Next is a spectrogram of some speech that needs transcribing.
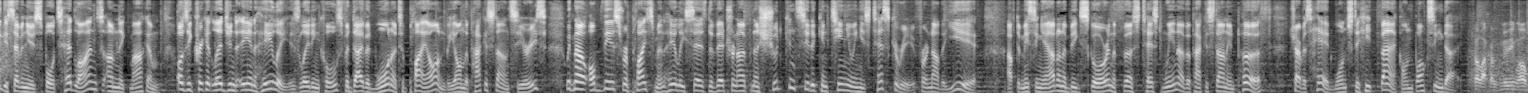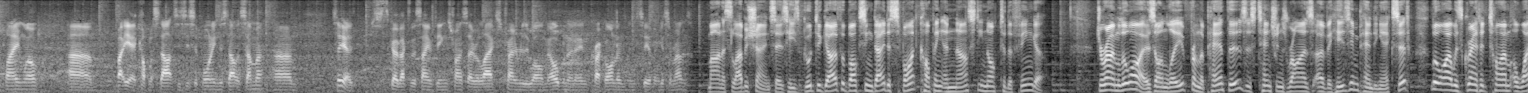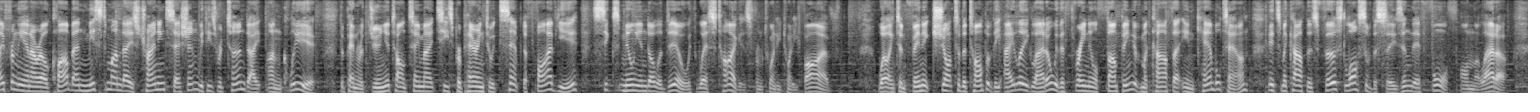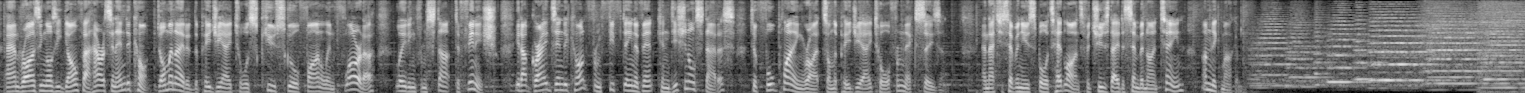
With your 7 News Sports headlines, I'm Nick Markham. Aussie cricket legend Ian Healy is leading calls for David Warner to play on beyond the Pakistan series. With no obvious replacement, Healy says the veteran opener should consider continuing his Test career for another year. After missing out on a big score in the first Test win over Pakistan in Perth, Travis Head wants to hit back on Boxing Day. Felt like I was moving well, playing well. Um, but yeah, a couple of starts is disappointing to start the summer. Um, so yeah, just go back to the same things, try and stay relaxed, train really well in Melbourne, and then crack on and, and see if I can get some runs. Marnus Labuschagne says he's good to go for Boxing Day despite copping a nasty knock to the finger. Jarome Luai is on leave from the Panthers as tensions rise over his impending exit. Luai was granted time away from the NRL club and missed Monday's training session with his return date unclear. The Penrith junior told teammates he's preparing to accept a five year, $6 million deal with West Tigers from 2025. Wellington Phoenix shot to the top of the A League ladder with a 3 0 thumping of Macarthur in Campbelltown. It's Macarthur's first loss of the season, their fourth on the ladder. And rising Aussie golfer Harrison Endicott dominated the PGA Tour's Q School final in Florida, leading from start to finish. It upgrades Endicott from 15 event conditional status to full playing rights on the PGA Tour from next season. And that's your 7 News Sports headlines for Tuesday, December 19. I'm Nick Markham. thank you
